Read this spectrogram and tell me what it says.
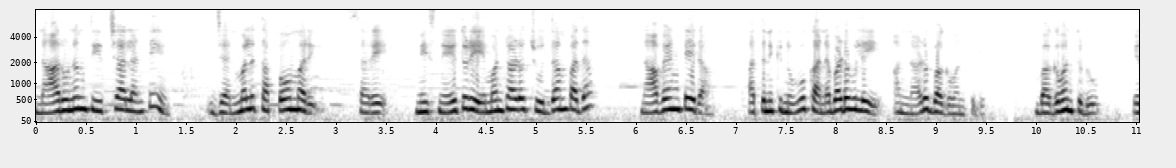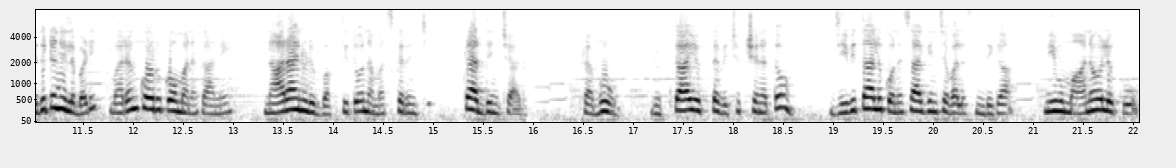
నా రుణం తీర్చాలంటే జన్మలు తప్పవు మరి. సరే నీ స్నేహితుడు ఏమంటాడో చూద్దాం పదా. నా వెంటేరా అతనికి నువ్వు కనబడవులే అన్నాడు భగవంతుడు. భగవంతుడు ఎదుట నిలబడి వరం కోరుకోమనగానే నారాయణుడు భక్తితో నమస్కరించి ప్రార్థించాడు. ప్రభు యుక్తాయుక్త విచక్షణతో జీవితాలు కొనసాగించవలసిందిగా నీవు మానవులకు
